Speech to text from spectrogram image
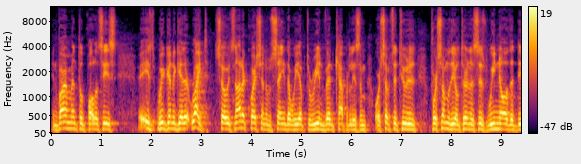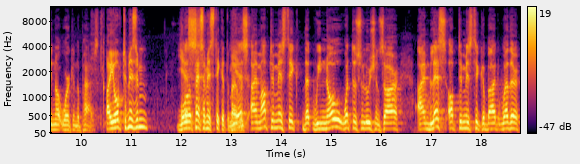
environmental policies, we're going to get it right. So it's not a question of saying that we have to reinvent capitalism or substitute it for some of the alternatives we know that did not work in the past. Are you optimism yes. or pessimistic at the moment? Yes, I'm optimistic that we know what the solutions are. I'm less optimistic about whether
